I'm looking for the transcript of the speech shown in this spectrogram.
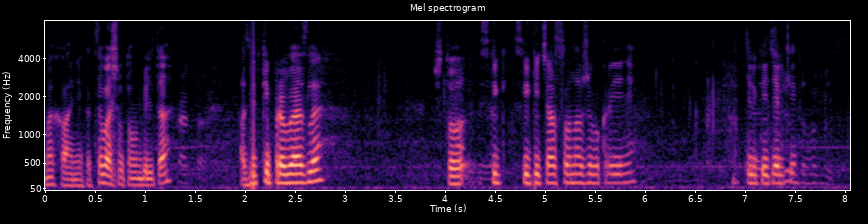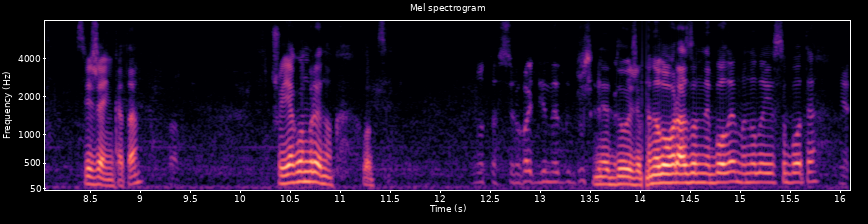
механіка. Це ваш автомобіль, так? Так, так. А звідки привезли? Що, скільки, скільки часу вона вже в Україні? Тільки-тільки? Свіженька, так? Так. Що, як вам ринок, хлопці? Ну то сьогодні не дуже. Не дуже. Минулого разу не були, минулої суботи? Ні.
